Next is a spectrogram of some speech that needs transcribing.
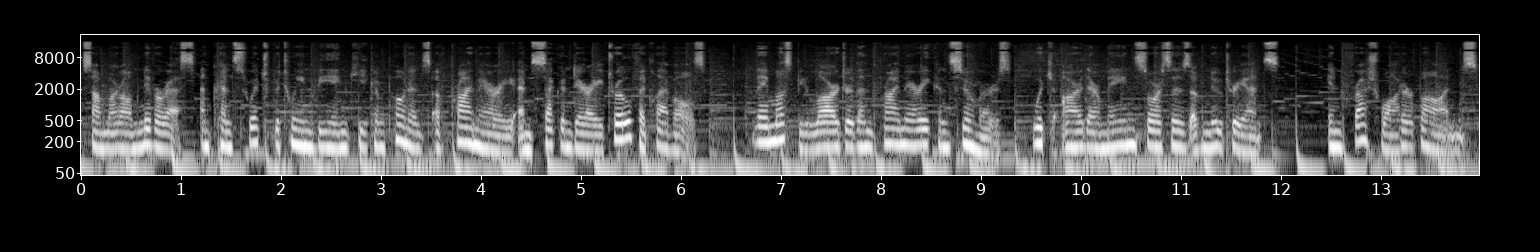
Some are omnivorous and can switch between being key components of primary and secondary trophic levels. They must be larger than primary consumers, which are their main sources of nutrients. In freshwater ponds,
